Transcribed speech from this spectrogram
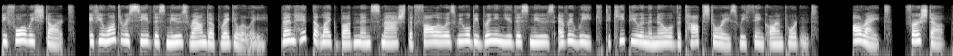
Before we start, if you want to receive this news roundup regularly, then hit that like button and smash that follow as we will be bringing you this news every week to keep you in the know of the top stories we think are important. Alright, first up,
